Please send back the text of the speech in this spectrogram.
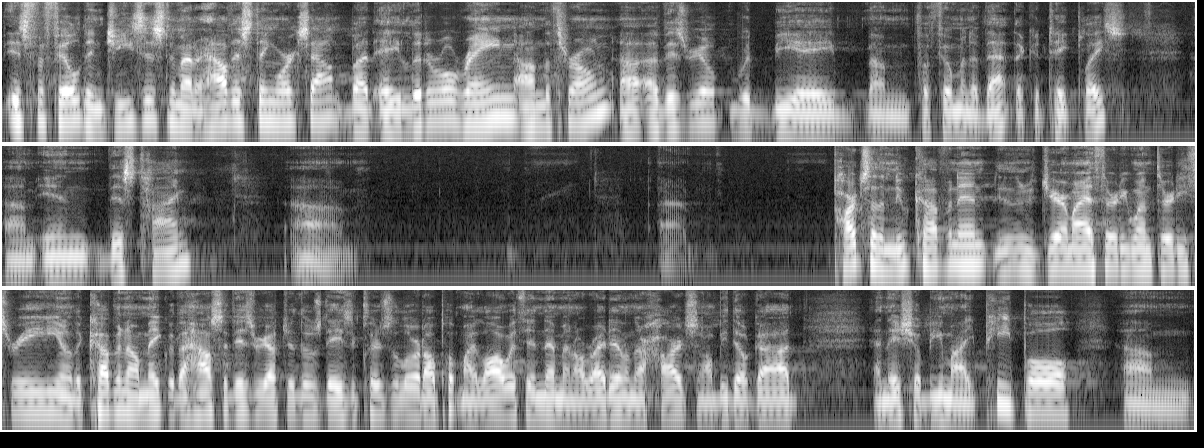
is fulfilled in Jesus, no matter how this thing works out. But a literal reign on the throne uh, of Israel would be a um, fulfillment of that that could take place um, in this time. Uh, parts of the new covenant, Jeremiah 31, 33, you know, the covenant I'll make with the house of Israel after those days, declares the Lord. I'll put my law within them and I'll write it on their hearts and I'll be their God and they shall be my people um,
